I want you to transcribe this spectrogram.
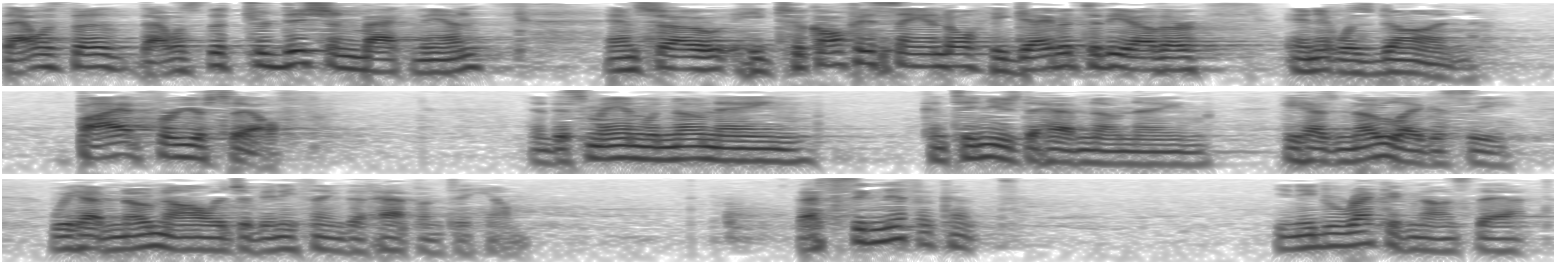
That was the, that was the tradition back then. And so he took off his sandal, he gave it to the other, and it was done. Buy it for yourself. And this man with no name continues to have no name. He has no legacy. We have no knowledge of anything that happened to him. That's significant. You need to recognize that.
